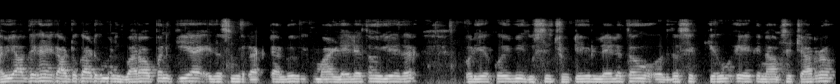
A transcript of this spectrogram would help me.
अभी आप देख रहे हैं ऑटो कार्ड को मैंने दोबारा ओपन किया है। इधर से मैं रेक्टेंगल की कमांड ले लेता हूँ, ये इधर, और ये कोई भी दूसरी छोटी ले लेता हूँ, और इधर से क्यू ए के नाम से चल रहा हूँ।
